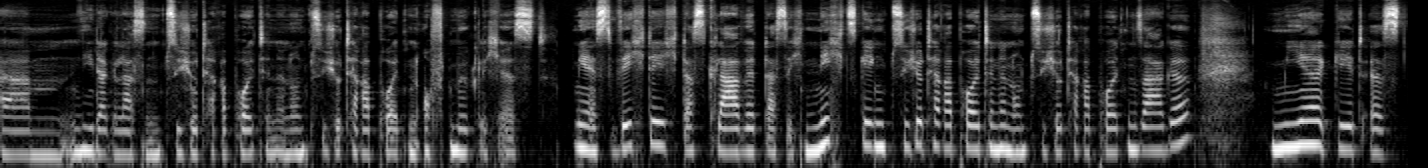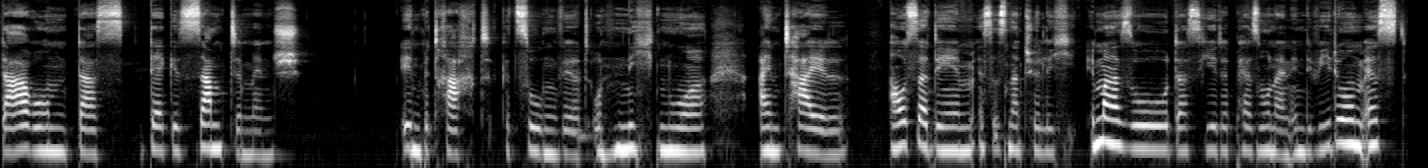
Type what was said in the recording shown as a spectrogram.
ähm, niedergelassenen Psychotherapeutinnen und Psychotherapeuten oft möglich ist. Mir ist wichtig, dass klar wird, dass ich nichts gegen Psychotherapeutinnen und Psychotherapeuten sage. Mir geht es darum, dass der gesamte Mensch in Betracht gezogen wird und nicht nur ein Teil Außerdem ist es natürlich immer so, dass jede Person ein Individuum ist.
